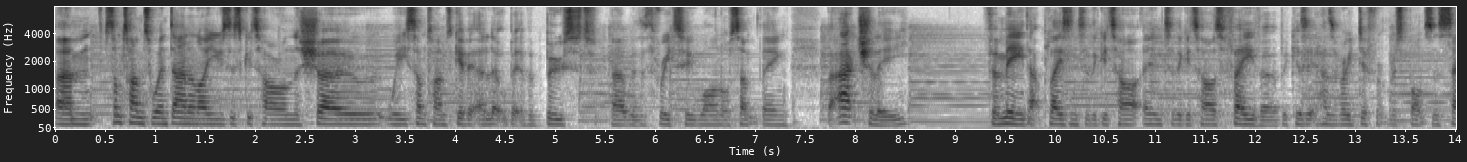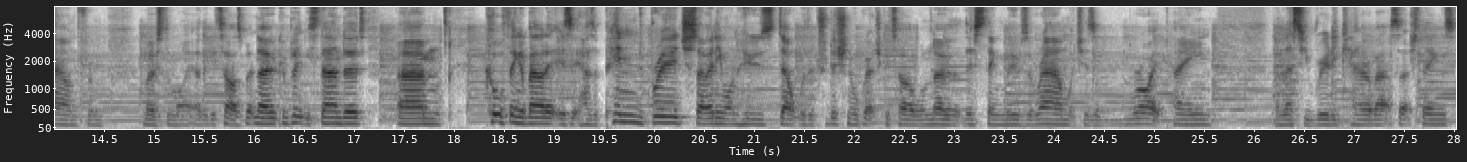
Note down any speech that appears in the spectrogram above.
Um, sometimes when Dan and I use this guitar on the show, we sometimes give it a little bit of a boost uh, with a 321 or something. But actually, for me that plays into the guitar into the guitar's favor because it has a very different response and sound from most of my other guitars. But no completely standard. Um, cool thing about it is it has a pinned bridge so anyone who's dealt with a traditional Gretsch guitar will know that this thing moves around which is a right pain unless you really care about such things.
